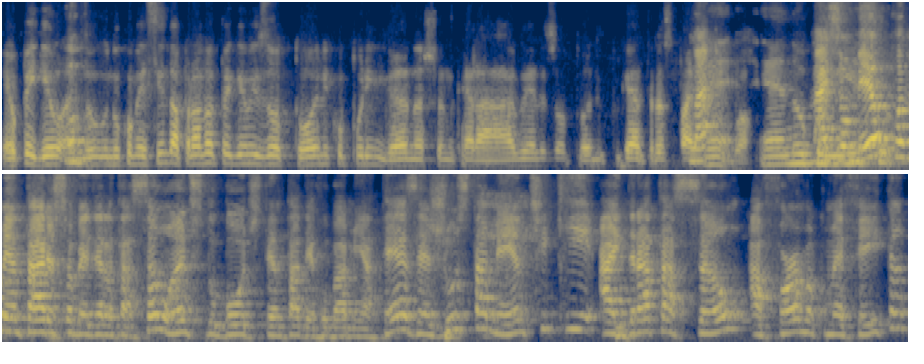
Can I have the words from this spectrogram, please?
Eu peguei no, no comecinho da prova eu peguei um isotônico por engano, achando que era água e era isotônico porque era transparente. Mas, é, mas começo... o meu comentário sobre a hidratação antes do Bolt tentar derrubar minha tese é justamente que a hidratação, a forma como é feita,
